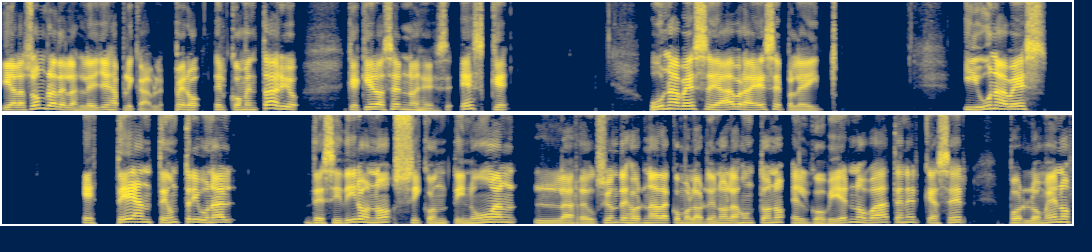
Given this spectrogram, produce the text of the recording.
y a la sombra de las leyes aplicables. Pero el comentario que quiero hacer no es ese, es que una vez se abra ese pleito y una vez esté ante un tribunal decidir o no si continúan la reducción de jornada como la ordenó la Junta o no, el gobierno va a tener que hacer por lo menos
